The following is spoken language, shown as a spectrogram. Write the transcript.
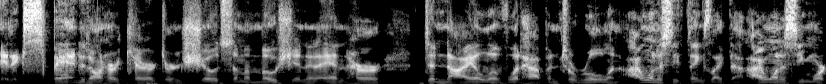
it expanded on her character and showed some emotion and, and her denial of what happened to Roland. I want to see things like that. I want to see more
